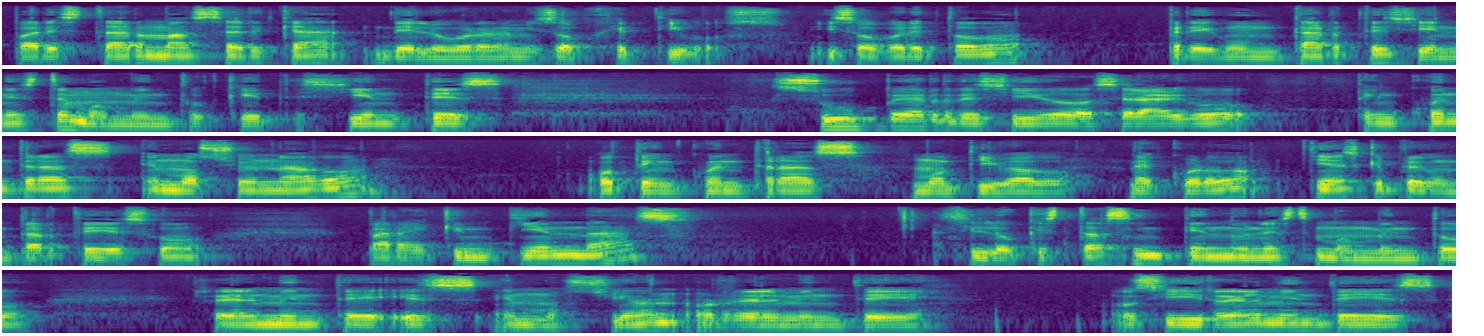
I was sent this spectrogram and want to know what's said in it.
para estar más cerca de lograr mis objetivos? Y sobre todo, preguntarte si en este momento que te sientes súper decidido a hacer algo, te encuentras emocionado o te encuentras motivado, ¿de acuerdo? Tienes que preguntarte eso para que entiendas si lo que estás sintiendo en este momento realmente es emoción o realmente o si realmente es,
